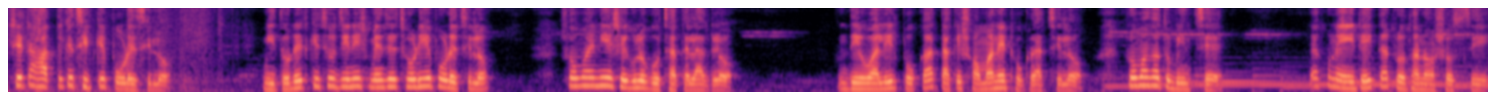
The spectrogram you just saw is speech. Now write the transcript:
সেটা হাত থেকে ছিটকে পড়েছিল। ভিতরের কিছু জিনিস মেঝে ছড়িয়ে পড়েছিল। সময় নিয়ে সেগুলো গোছাতে লাগল। দেওয়ালির পোকা তাকে সমানে ঠোকরাচ্ছিল। ক্রমাগত বিঁধছে। এখন এইটাই তার প্রধান অস্বস্তি।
